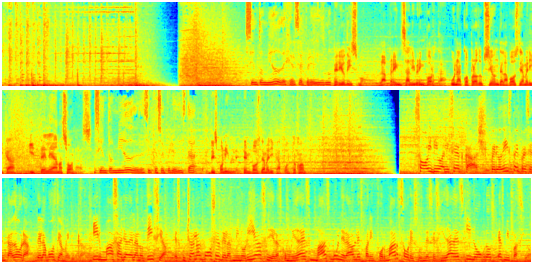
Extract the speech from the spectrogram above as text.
Siento miedo de ejercer periodismo. Periodismo. La prensa libre importa. Una coproducción de La Voz de América y Teleamazonas. Siento miedo de decir que soy periodista. Disponible en vozdeamerica.com. Soy Diva Cash, periodista y presentadora de La Voz de América. Ir más allá de la noticia, escuchar las voces de las minorías y de las comunidades más vulnerables para informar sobre sus necesidades y logros es mi pasión.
